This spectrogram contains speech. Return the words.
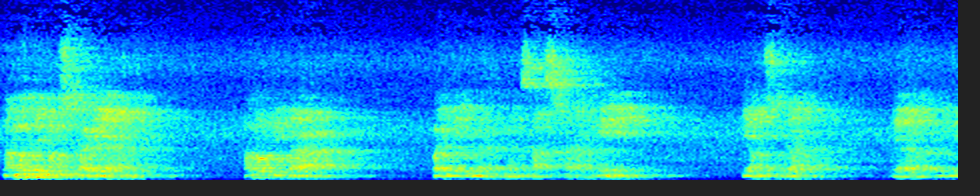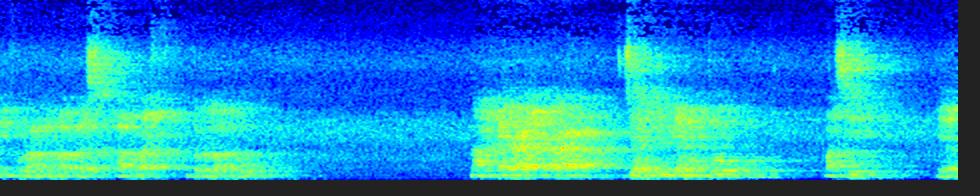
Namun memang sekalian, kalau kita bandingkan dengan saat sekarang ini yang sudah ya lebih kurang 15 abad berlalu, nah era-era jahiliyah itu masih ya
